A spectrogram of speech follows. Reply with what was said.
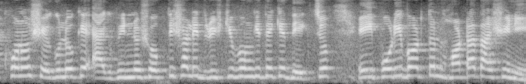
এখনও সেগুলোকে এক ভিন্ন শক্তিশালী দৃষ্টিভঙ্গি থেকে দেখছ, এই পরিবর্তন হঠাৎ আসেনি।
